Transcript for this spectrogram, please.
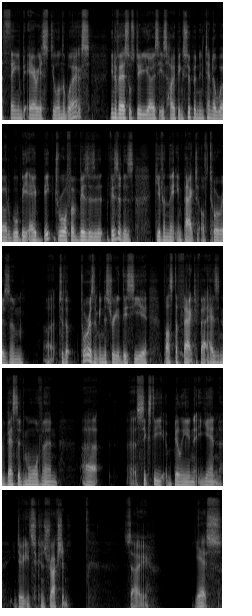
themed area still in the works. Universal Studios is hoping Super Nintendo World will be a big draw for visit- visitors, given the impact of tourism uh, to the tourism industry this year, plus the fact that has invested more than uh, uh, 60 billion yen into its construction. So, yes.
